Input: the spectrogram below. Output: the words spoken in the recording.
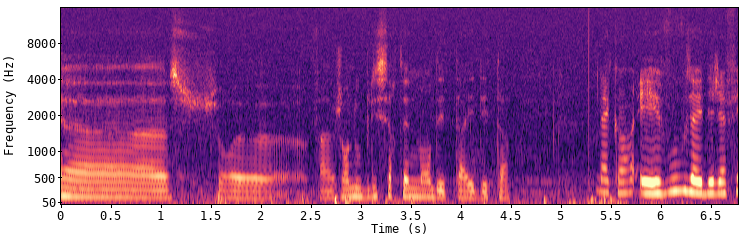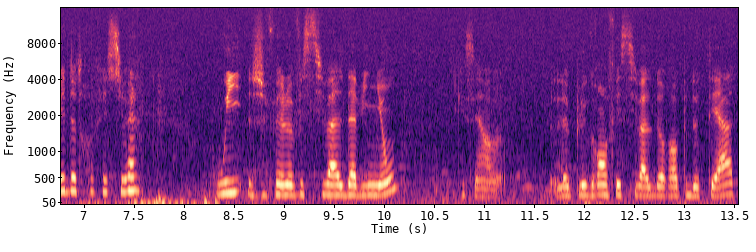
Euh, euh, enfin j'en oublie certainement des tas et des tas. D'accord. Et vous, vous avez déjà fait d'autres festivals? Oui, je fais le festival d'Avignon, qui c'est le plus grand festival d'Europe de théâtre,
